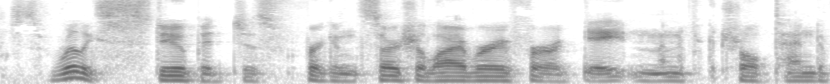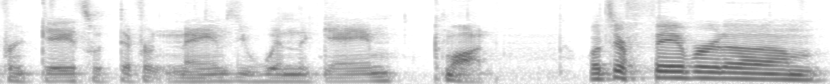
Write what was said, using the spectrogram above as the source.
It's really stupid. Just freaking search your library for a gate, and then if you control 10 different gates with different names, you win the game. Come on. What's your favorite um,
